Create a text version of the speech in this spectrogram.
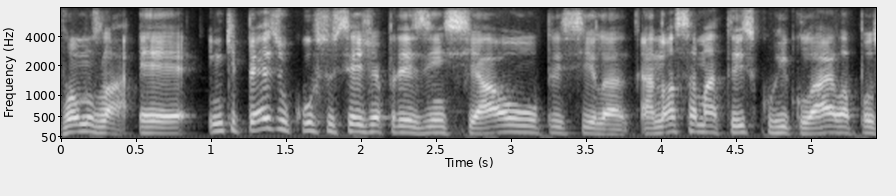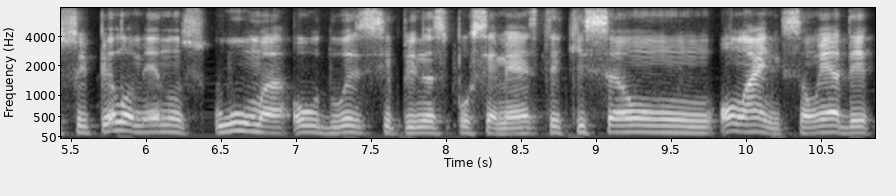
Vamos lá. É, em que pese o curso seja presencial, Priscila, a nossa matriz curricular ela possui pelo menos uma ou duas disciplinas por semestre que são online, que são EAD.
